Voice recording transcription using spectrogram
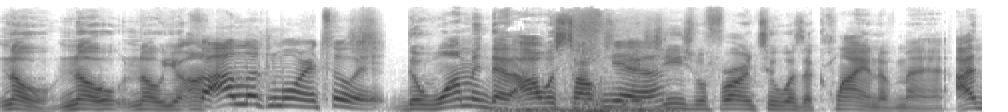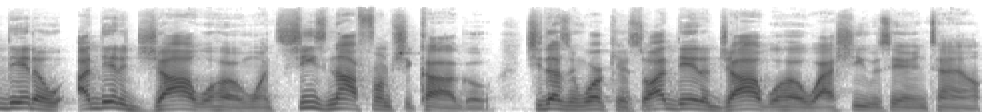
no, no, no, Your Honor. So I looked more into it. the woman that I was talking to Yeah. that she's referring to was a client of mine. I did a I did a job with her once. She's not from Chicago. She doesn't work here. So I did a job with her while she was here in town.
